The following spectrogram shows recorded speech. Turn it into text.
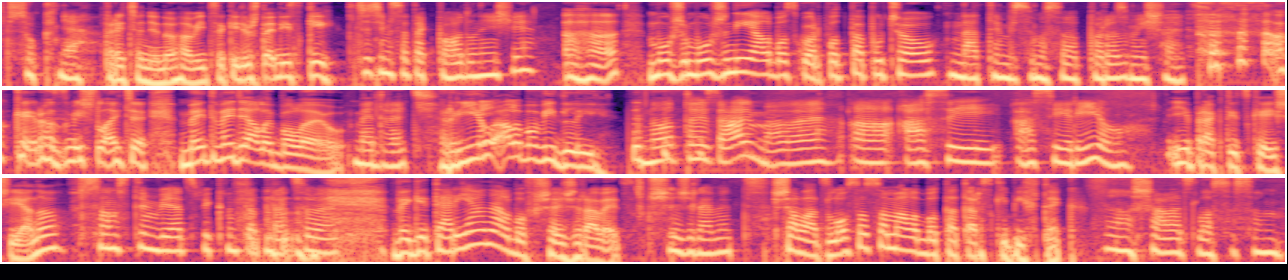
Sukňa. Prečo nenohavice, keď už tenisky? Cítim sa tak pohodlnejšie. Aha. Muž mužný alebo skôr pod papučou? Na tým by som musela porozmýšľať. ok, rozmýšľajte. Medveď alebo lev? Medveď. Real alebo vidli? No, to je zaujímavé. Uh, asi, asi real. Je praktickejší, áno? Som s tým viac zvyknutá pracovať. Vegetarián alebo všežravec? Všežravec. Šalát s lososom alebo tatarský biftek? No, šalát s lososom.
